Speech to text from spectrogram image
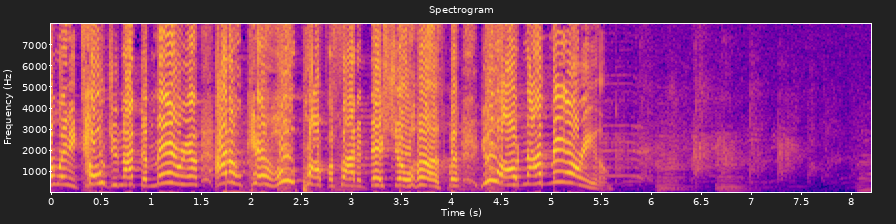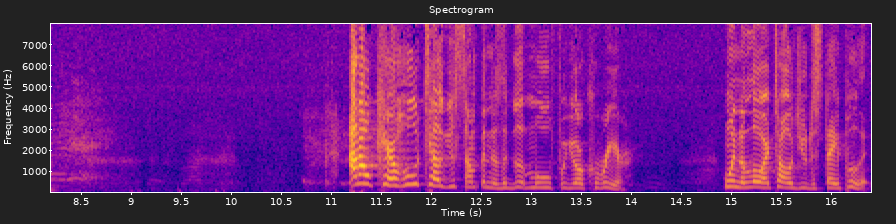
already told you not to marry him, I don't care who prophesied that that's your husband, you ought not marry him. I don't care who tell you something is a good move for your career when the Lord told you to stay put.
